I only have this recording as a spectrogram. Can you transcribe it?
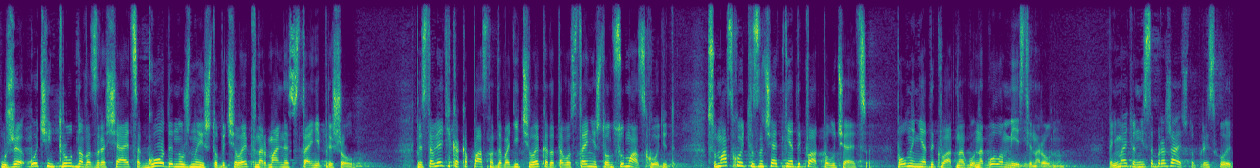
уже очень трудно возвращается, годы нужны, чтобы человек в нормальное состояние пришел. Представляете, как опасно доводить человека до того состояния, что он с ума сходит. С ума сходит означает неадекват получается. Полный неадекват на, на голом месте, на ровном. Понимаете, он не соображает, что происходит.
